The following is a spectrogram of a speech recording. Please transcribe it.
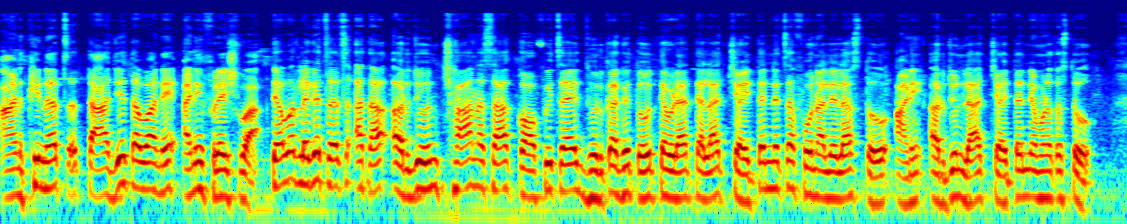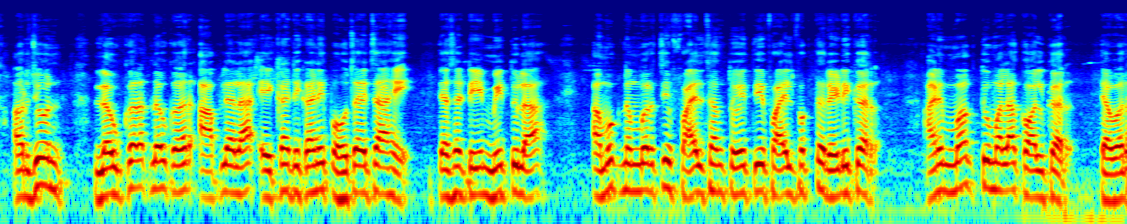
आणखीनच ताजे तवाने आणि फ्रेश व्हा. त्यावर लगेचच आता अर्जुन छान असा कॉफीचा एक झुरका घेतो तेवढ्यात त्याला चैतन्याचा फोन आलेला असतो आणि अर्जुनला चैतन्य म्हणत असतो अर्जुन लवकरात लवकर आपल्याला एका ठिकाणी पोहोचायचं आहे. त्यासाठी मी तुला अमुक नंबरची फाईल सांगतोय ती फाईल फक्त रेडी कर आणि मग तू मला कॉल कर. त्यावर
